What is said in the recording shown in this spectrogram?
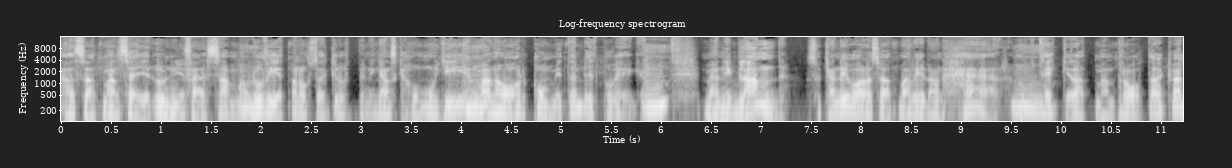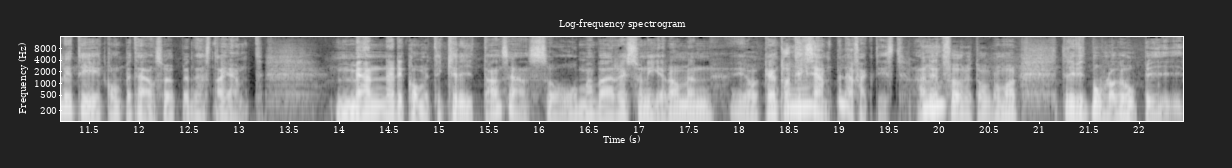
Alltså att man säger ungefär samma och då vet man också att gruppen är ganska homogen. Man har kommit en bit på vägen. Men ibland så kan det vara så att man redan här upptäcker att man pratar kvalitet, kompetens och öppet nästan jämt. Men när det kommer till kritan sen så och man börjar resonera om en, jag kan ta ett exempel här faktiskt. Jag hade ett företag, de har drivit bolag ihop i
